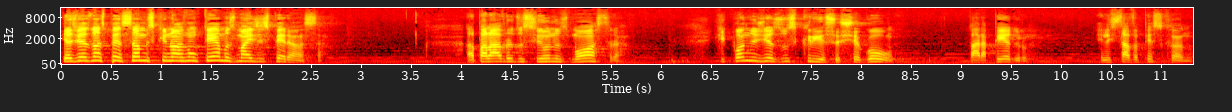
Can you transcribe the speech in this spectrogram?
e às vezes nós pensamos que nós não temos mais esperança. A palavra do Senhor nos mostra que quando Jesus Cristo chegou para Pedro, ele estava pescando.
